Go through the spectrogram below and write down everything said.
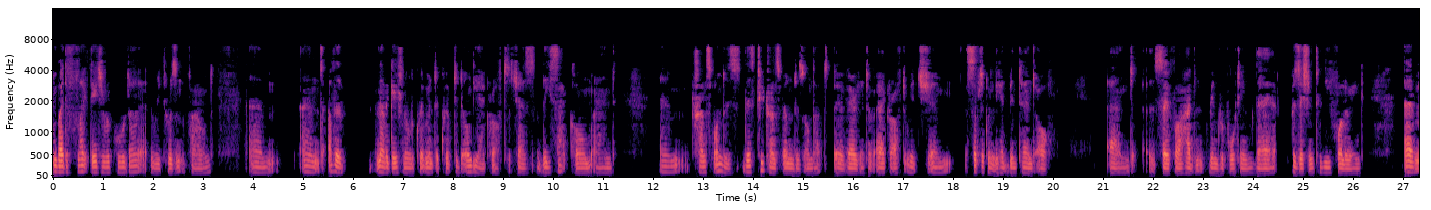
by the flight data recorder, which wasn't found, um, and other navigational equipment equipped on the aircraft, such as the SATCOM and um, transponders. There's two transponders on that uh, variant of aircraft, which um, subsequently had been turned off, and uh, so far hadn't been reporting their position to the following um,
